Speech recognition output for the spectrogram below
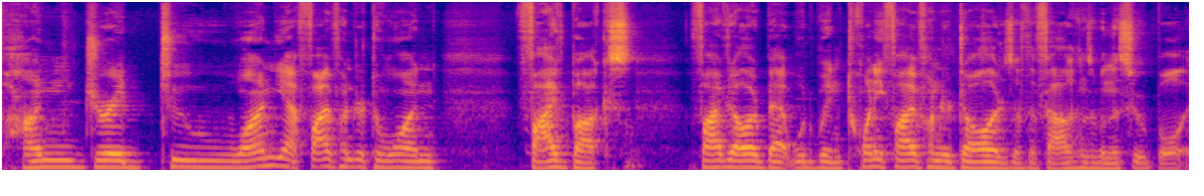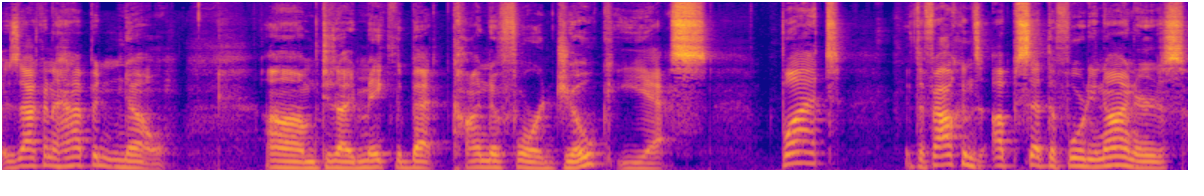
hundred to one? Yeah, five hundred to one. Five bucks. Five dollar bet would win twenty five hundred dollars if the Falcons win the Super Bowl. Is that going to happen? No. Um, did I make the bet kind of for a joke? Yes. But if the Falcons upset the 49ers,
